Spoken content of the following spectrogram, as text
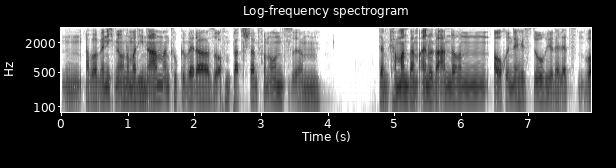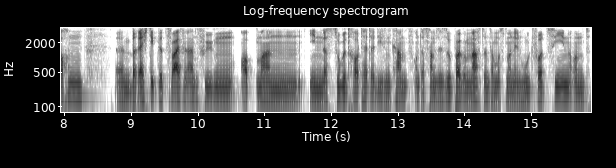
Ähm, aber wenn ich mir auch nochmal die Namen angucke, wer da so auf dem Platz stand von uns, ähm, dann kann man beim einen oder anderen auch in der Historie der letzten Wochen berechtigte Zweifel anfügen, ob man ihnen das zugetraut hätte, diesen Kampf. Und das haben sie super gemacht und da muss man den Hut vorziehen. Und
